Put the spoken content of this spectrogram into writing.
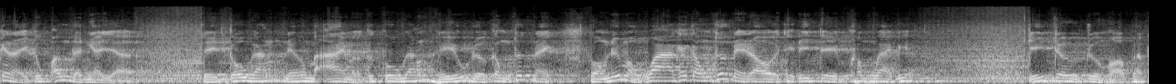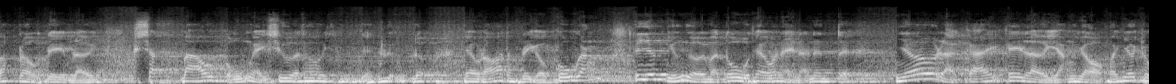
cái này cũng ấn định ngày giờ. Thì cố gắng, nếu mà ai mà cứ cố gắng hiểu được công thức này. Còn nếu mà qua cái công thức này rồi thì đi tìm, không ai biết chỉ trừ trường hợp là bắt đầu tìm lại sách báo cũ ngày xưa thôi. Để được. Theo đó thôi. Thì còn cố gắng. Thứ nhất, những người mà tu theo cái này là nên nhớ là cái cái lời dặn dò phải nhớ cho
